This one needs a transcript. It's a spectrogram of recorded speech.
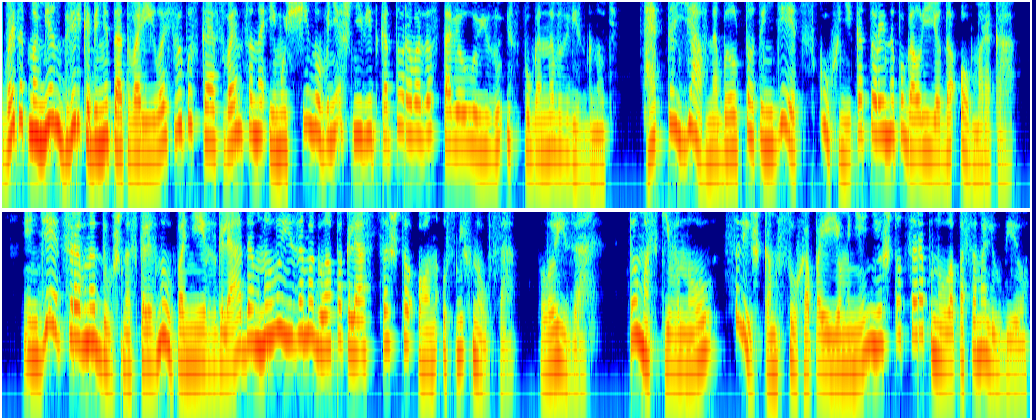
В этот момент дверь кабинета отворилась, выпуская Свенсона и мужчину, внешний вид которого заставил Луизу испуганно взвизгнуть. Это явно был тот индеец с кухни, который напугал ее до обморока. Индеец равнодушно скользнул по ней взглядом, но Луиза могла поклясться, что он усмехнулся. «Луиза». Томас кивнул, слишком сухо, по ее мнению, что царапнуло по самолюбию,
